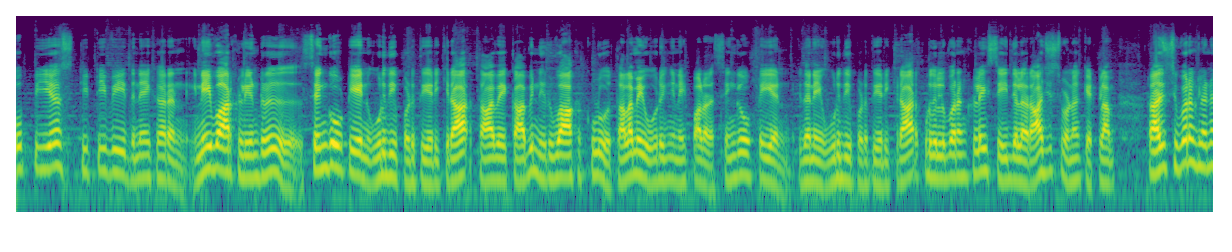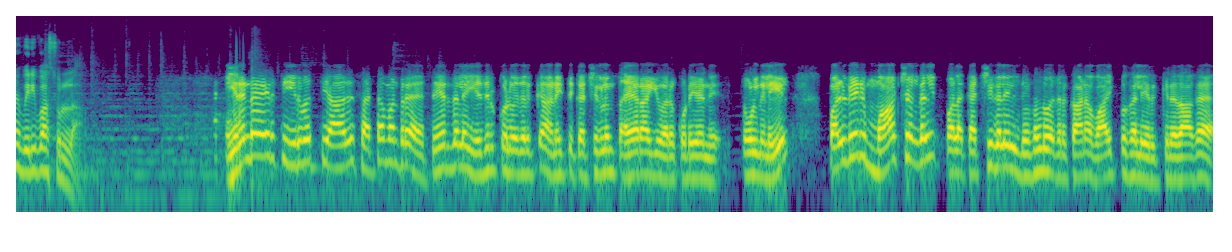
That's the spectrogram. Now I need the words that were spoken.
ஓபிஎஸ் டிடிவி தினகரன் இணைவார்கள் என்று செங்கோட்டையன் உறுதிப்படுத்தியிருக்கிறார். தாவேகாவின் நிர்வாக குழு தலைமை ஒருங்கிணைப்பாளர் செங்கோட்டையன் இதனை உறுதிப்படுத்தியிருக்கிறார். கூடுதல் விவரங்களை செய்தியாளர் ராஜேஸ்வரன் கேட்கலாம். ராஜேஷ் விவரங்கள் என்ன? விரிவா சொல்லலாம். இரண்டாயிரத்தி இருபத்தி ஆறு சட்டமன்ற தேர்தலை எதிர்கொள்வதற்கு அனைத்து கட்சிகளும் தயாராகி வரக்கூடிய சூழ்நிலையில் பல்வேறு மாற்றங்கள் பல கட்சிகளில் நிகழ்வதற்கான வாய்ப்புகள் இருக்கிறதாக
